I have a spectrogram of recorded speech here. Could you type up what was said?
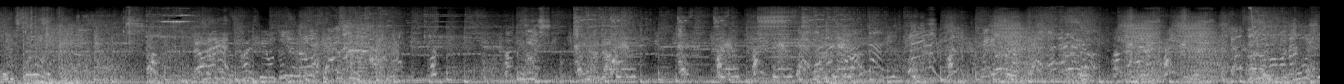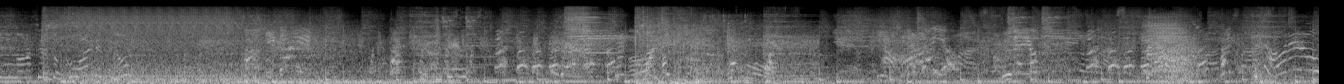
なんとか体勢を立て直すこのまま調子に乗らせると怖いですよ倒れろ。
